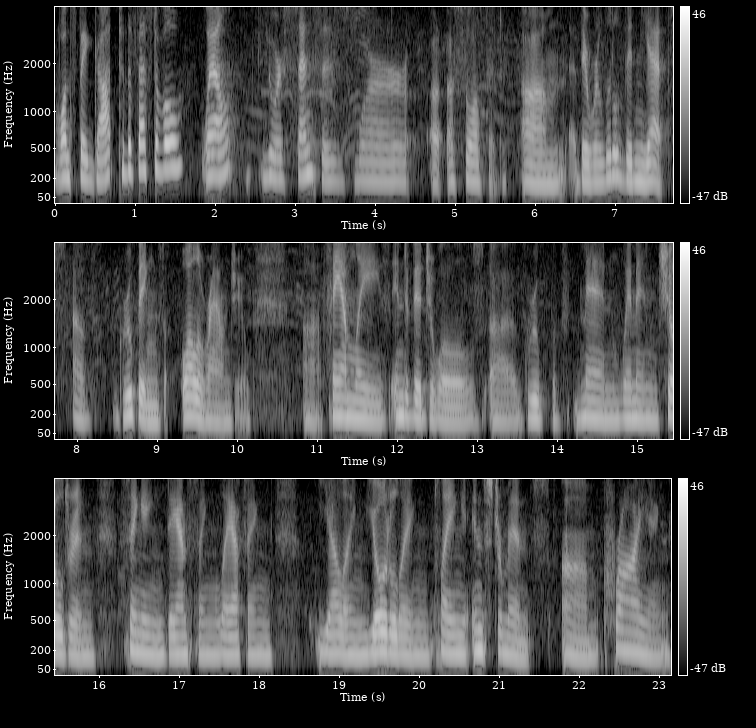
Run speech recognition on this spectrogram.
once they got to the festival, well, your senses were uh, assaulted. Um, there were little vignettes of groupings all around you uh, families, individuals, uh, group of men, women, children singing, dancing, laughing, yelling, yodeling, playing instruments, um, crying,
